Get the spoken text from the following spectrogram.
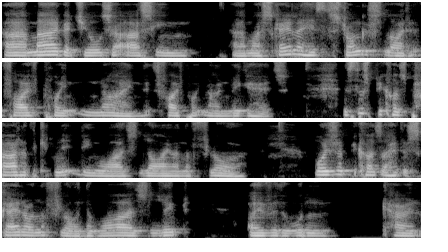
Uh, Margaret, you're also asking, uh, my scalar has the strongest light at 5.9, that's 5.9 megahertz. Is this because part of the connecting wires lying on the floor? Or is it because I have the scalar on the floor and the wires looped over the wooden current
